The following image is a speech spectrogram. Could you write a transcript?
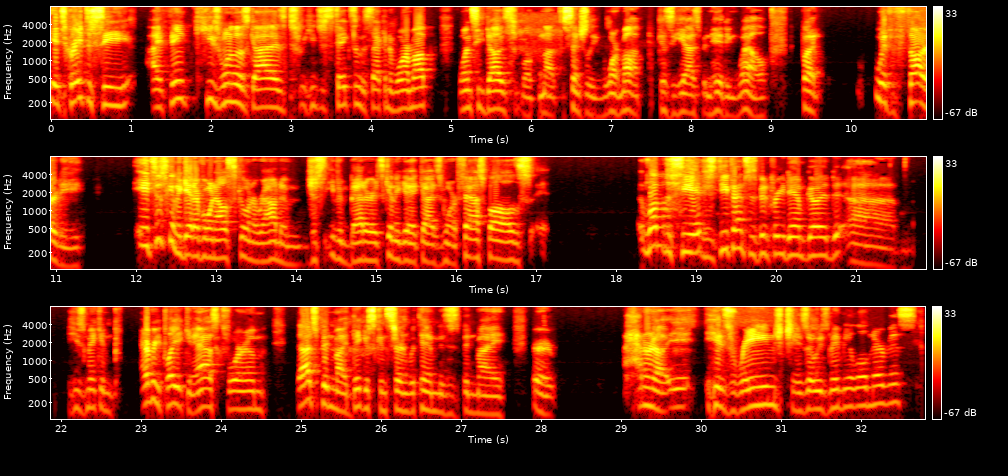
it's great to see. I think he's one of those guys. He just takes him a second to warm up. Once he does, well, not essentially warm up because he has been hitting well, but with authority, it's just going to get everyone else going around him just even better. It's going to get guys more fastballs. Love to see it. His defense has been pretty damn good. Uh, he's making every play you can ask for him. That's been my biggest concern with him. Has been my or I don't know it, his range has always made me a little nervous,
